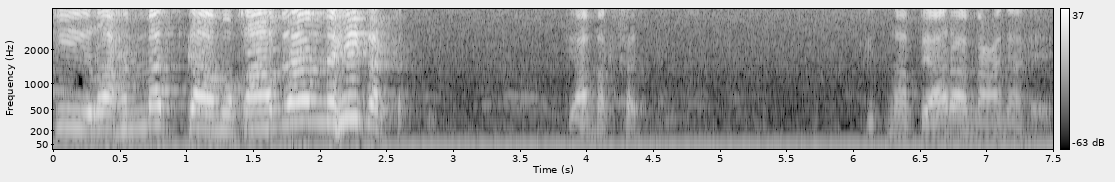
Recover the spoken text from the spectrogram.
کی رحمت کا مقابلہ نہیں کر سکتی۔ کیا مقصد؟ کتنا پیارا معنی ہے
